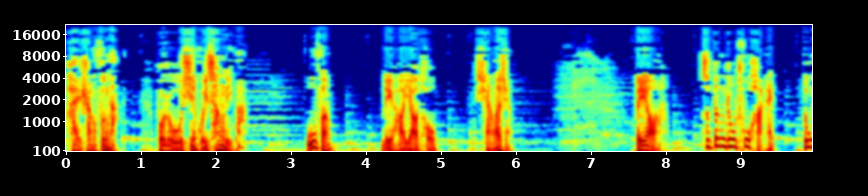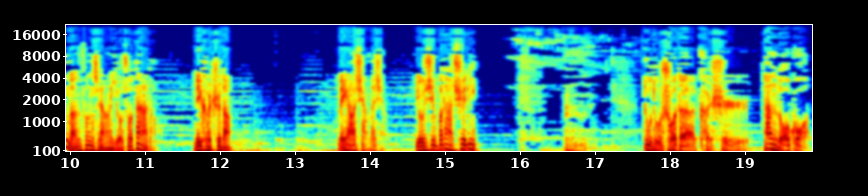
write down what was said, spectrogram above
海上风大，不如先回舱里吧。”无妨。李浩摇头，想了想，雷耀啊。自登州出海，东南方向有座大岛，你可知道？雷耀想了想，有些不大确定。嗯，杜杜说的可是丹罗国？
